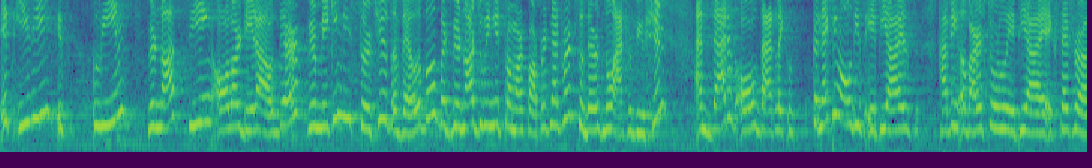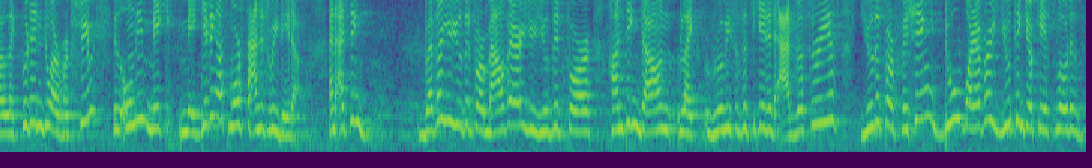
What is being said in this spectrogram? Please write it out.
It's easy, it's clean. We're not seeing all our data out there. We're making these searches available, but we're not doing it from our corporate network, so there's no attribution. And that is all that, like connecting all these APIs, having a VirusTotal API, etc., like put into our workstream is only make, make, giving us more sanitary data. And I think whether you use it for malware, you use it for hunting down like really sophisticated adversaries, use it for phishing, do whatever you think your caseload is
